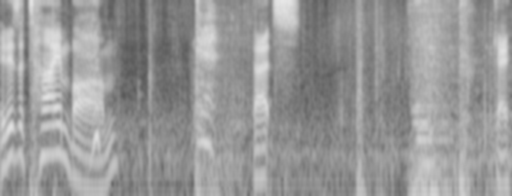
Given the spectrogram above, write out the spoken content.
It is a time bomb. That's... Okay.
